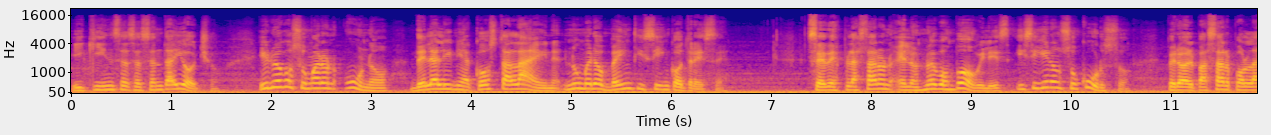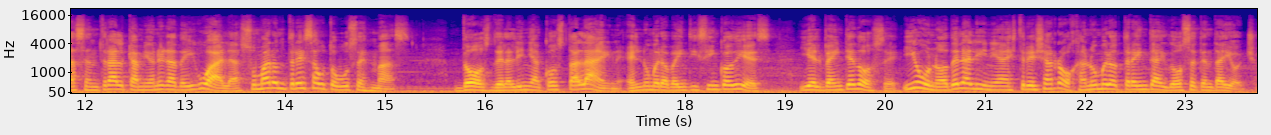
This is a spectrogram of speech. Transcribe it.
y 1568 y luego sumaron uno de la línea Costa Line número 2513. Se desplazaron en los nuevos móviles y siguieron su curso, pero al pasar por la central camionera de Iguala sumaron tres autobuses más, dos de la línea Costa Line, el número 2510 y el 2012, y uno de la línea Estrella Roja número 3278.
